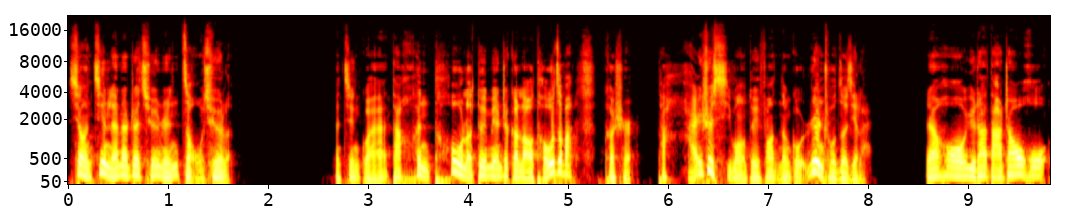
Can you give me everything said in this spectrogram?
向进来的这群人走去了。那尽管他恨透了对面这个老头子吧，可是。他还是希望对方能够认出自己来，然后与他打招呼，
